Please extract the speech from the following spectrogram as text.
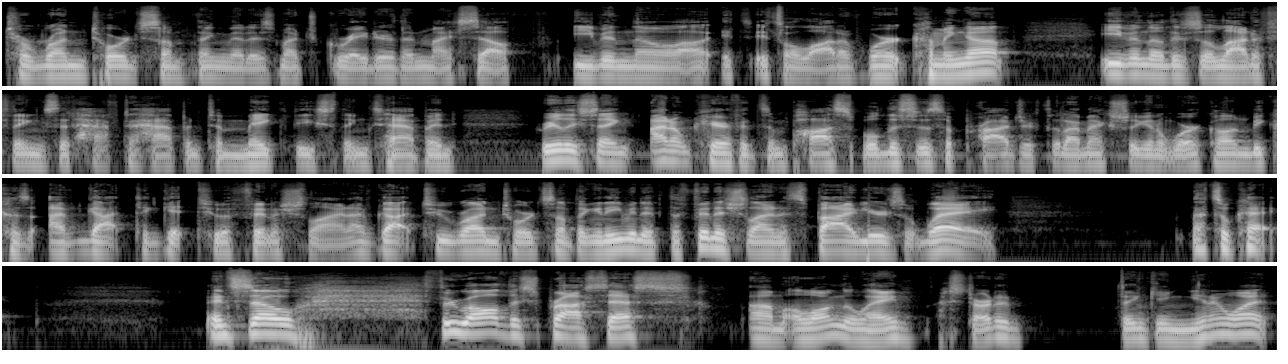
to run towards something that is much greater than myself, even though uh, it's, it's a lot of work coming up, even though there's a lot of things that have to happen to make these things happen. Really saying, I don't care if it's impossible. This is a project that I'm actually going to work on because I've got to get to a finish line. I've got to run towards something. And even if the finish line is five years away, that's okay. And so, through all this process, um, along the way, I started thinking, you know what?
